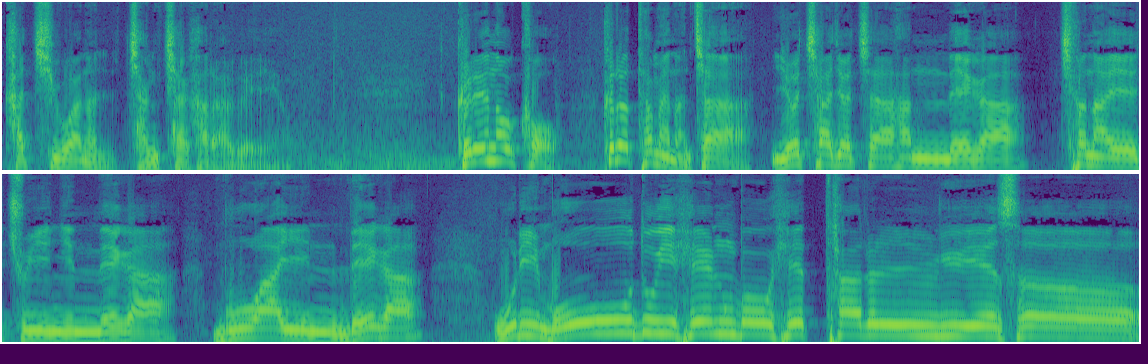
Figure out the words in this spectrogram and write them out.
가치관을 장착하라고 해요. 그래 놓고 그렇다면은 자 여차저차한 내가 천하의 주인인 내가 무아인 내가 우리 모두의 행복 해탈을 위해서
